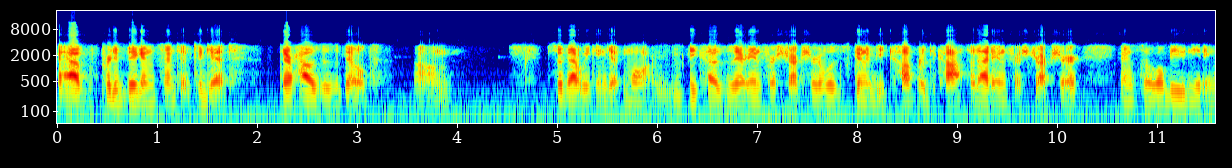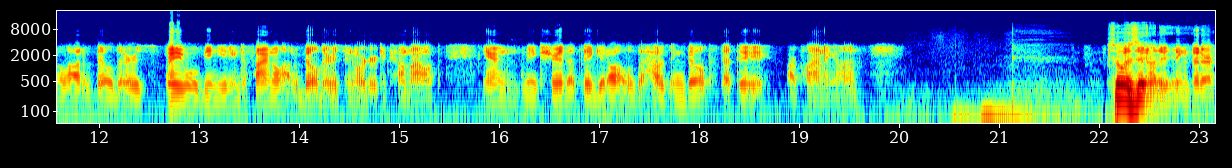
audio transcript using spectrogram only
have a pretty big incentive to get their houses built um, so that we can get more because their infrastructure was going to be covered the cost of that infrastructure. And so we'll be needing a lot of builders they will be needing to find a lot of builders in order to come out and make sure that they get all of the housing built that they are planning on. So is it other things that are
